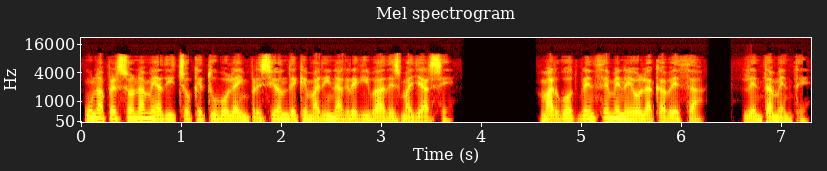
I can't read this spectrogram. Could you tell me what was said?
Una persona me ha dicho que tuvo la impresión de que Marina Gregg iba a desmayarse. Margot Vence meneó la cabeza, lentamente.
